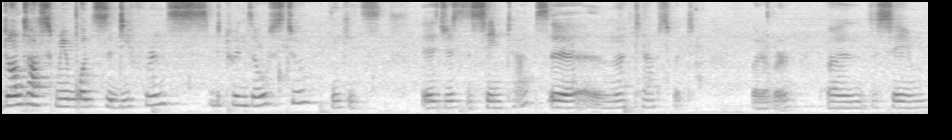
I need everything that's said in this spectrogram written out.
Don't ask me what's the difference between those two. I think it's, it's just the same tabs, uh, not tabs, but whatever, and the same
